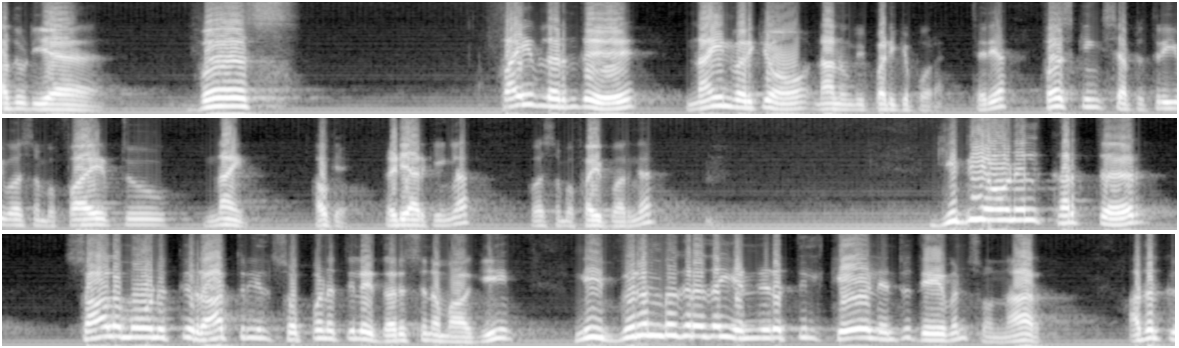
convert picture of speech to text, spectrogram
அதுடைய வேர்ஸ் ஃபைவ்ல இருந்து நைன் வரைக்கும் நான் உங்களுக்கு படிக்க போறேன். சரியா? First Kings chapter three verse number five to nine okay ரெடியா இருக்கீங்களா? வர்ஸ் நம்பர் ஃபைவ் பாருங்க. கிபியோனில் கர்த்தர் சாலமோனுக்கு ராத்திரியில் சொப்பனத்திலே தரிசனமாகி நீ விரும்புகிறதை என்னிடத்தில் கேள் என்று தேவன் சொன்னார். அதற்கு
